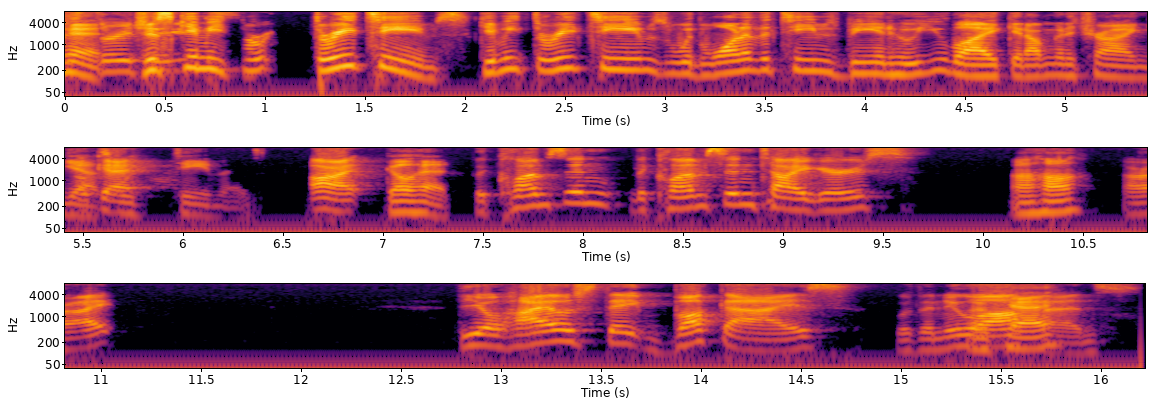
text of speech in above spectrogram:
Just hint. Just give me three three teams. Give me three teams with one of the teams being who you like, and I'm going to try and guess Okay. what the team is. All right, Go ahead. the Clemson, the Clemson Tigers. Uh huh. All right. The Ohio State Buckeyes with a new Okay. offense,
